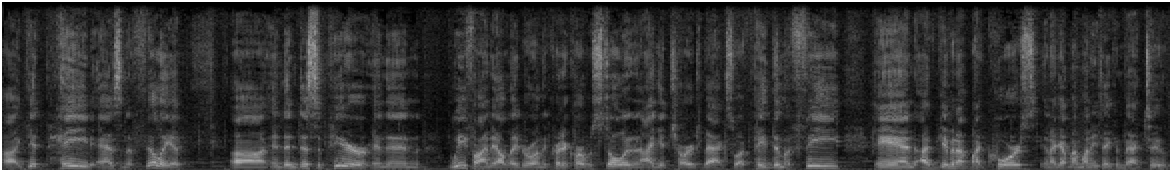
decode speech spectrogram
uh, get paid as an affiliate uh, and then disappear and then we find out later on the credit card was stolen and I get charged back. So I've paid them a fee and I've given up my course and I got my money taken back too.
